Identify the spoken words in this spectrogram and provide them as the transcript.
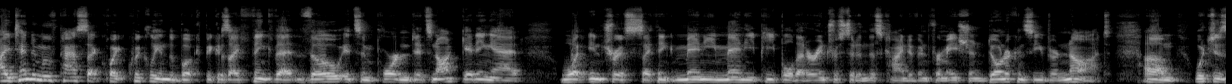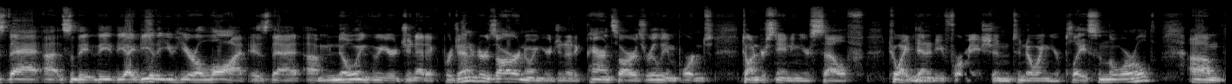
I tend to move past that quite quickly in the book because I think that though it's important, it's not getting at what interests I think many many people that are interested in this kind of information, donor conceived or not, um, which is that uh, so the, the the idea that you hear a lot is that um, knowing who your genetic progenitors are, knowing who your genetic parents are, is really important to understanding yourself, to identity formation, to knowing your place in the world. Um,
